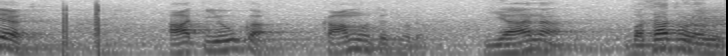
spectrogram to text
अमात्य आत येऊ का? काम होतं थोडं. या ना. बसा थोडा वेळ.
